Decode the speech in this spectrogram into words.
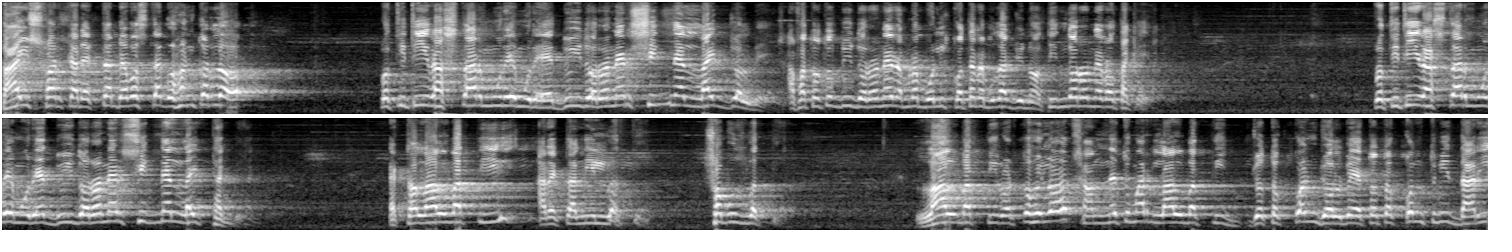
তাই সরকার একটা ব্যবস্থা গ্রহণ করল। প্রতিটি রাস্তার মুড়ে মুড়ে দুই ধরনের সিগন্যাল লাইট জ্বলবে। আপাতত দুই ধরনের, আমরা বলি কথাটা বোঝার জন্য, তিন ধরনেরও থাকে। প্রতিটি রাস্তার মুড়ে মুড়ে দুই ধরনের সিগন্যাল লাইট থাকবে। একটা লাল বাতি আর একটা নীল বাতি। সবুজ বাতি লাল বাতির অর্থ হইল, সামনে তোমার লাল বাতি যতক্ষণ জ্বলবে ততক্ষণ তুমি দাড়ি,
